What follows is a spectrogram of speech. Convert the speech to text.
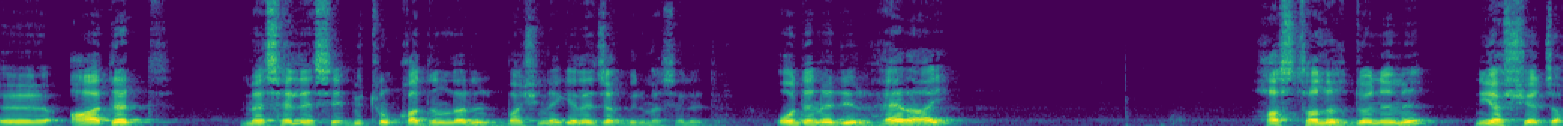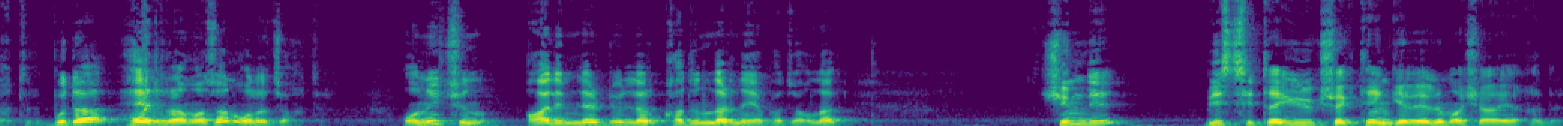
e, adet meselesi bütün kadınların başına gelecek bir meseledir. O da nedir? Her ay hastalık dönemi yaşayacaktır. Bu da her Ramazan olacaktır. Onun için alimler diyorlar kadınlar ne yapacaklar? Şimdi biz siteyi yüksekten gelelim aşağıya kadar.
